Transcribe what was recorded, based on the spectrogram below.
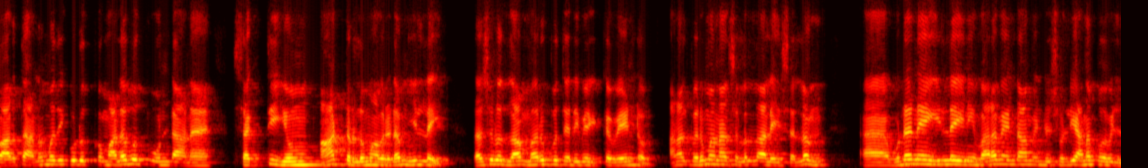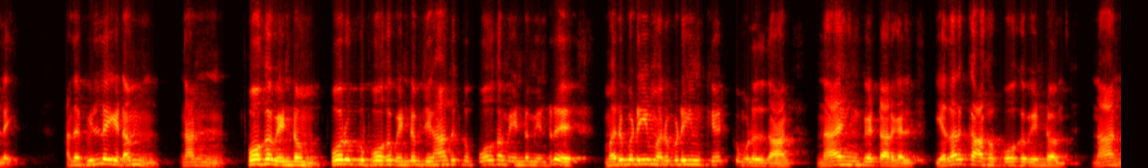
பார்த்து அனுமதி கொடுக்கும் அளவுக்கு உண்டான சக்தியும் ஆற்றலும் அவரிடம் இல்லை. ரசூலுல்லா மறுப்பு தெரிவிக்க வேண்டும். ஆனால் பெருமனா சல்லா அலி செல்லம் உடனே இல்லை நீ வர வேண்டாம் என்று சொல்லி அனுப்பவில்லை. அந்த பிள்ளையிடம் நான் போக வேண்டும் போருக்கு போக வேண்டும் ஜிஹாதுக்கு போக வேண்டும் என்று மறுபடியும் மறுபடியும் கேட்கும் பொழுதுதான் நாயகம் கேட்டார்கள் எதற்காக போக வேண்டும்? நான்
